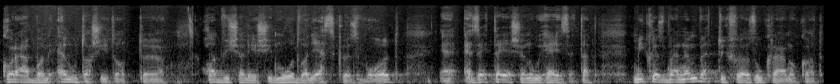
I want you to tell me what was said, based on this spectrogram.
korábban elutasított hadviselési mód vagy eszköz volt, e, ez egy teljesen új helyzet. Tehát miközben nem vettük fel az ukránokat,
